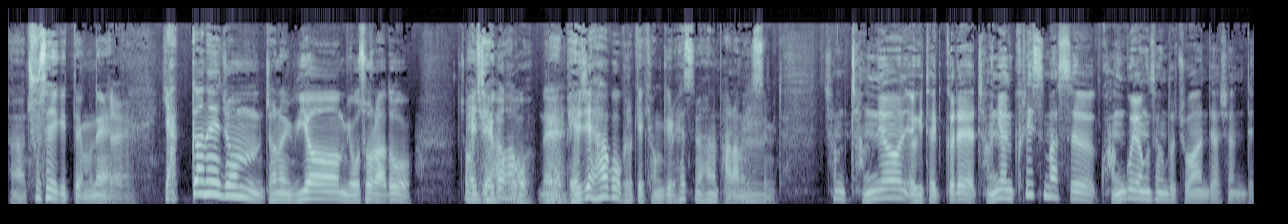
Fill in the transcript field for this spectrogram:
어, 추세이기 때문에 네. 약간의 좀 저는 위험 요소라도 좀 배제하고, 제거하고 네. 네, 배제하고 그렇게 경기를 했으면 하는 바람이 음. 있습니다. 참 작년 여기 댓글에 작년 크리스마스 광고 영상도 좋아한대 하셨는데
